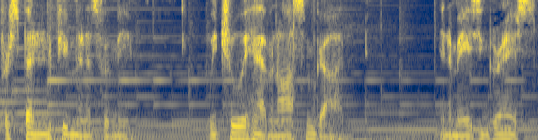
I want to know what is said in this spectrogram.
for spending a few minutes with me. We truly have an awesome God and amazing grace.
